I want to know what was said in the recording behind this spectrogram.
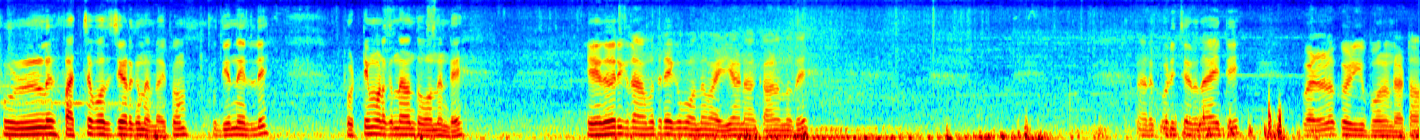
ഫുള്ള് പച്ച പൊതിച്ച് കിടക്കുന്നുണ്ടോ. ഇപ്പം പുതിയ നെല്ല് പൊട്ടി മുളക്കുന്നതാണെന്ന് തോന്നുന്നുണ്ട്. ഏതോ ഒരു ഗ്രാമത്തിലേക്ക് പോകുന്ന വഴിയാണ് ആ കാണുന്നത്. നടുക്കൂടി ചെറുതായിട്ട് വെള്ളമൊക്കെ ഒഴുകി പോകുന്നുണ്ട് കേട്ടോ.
